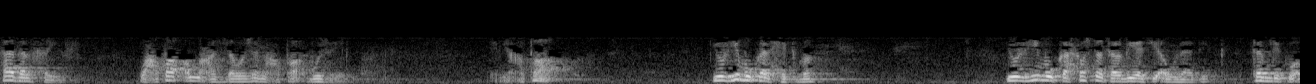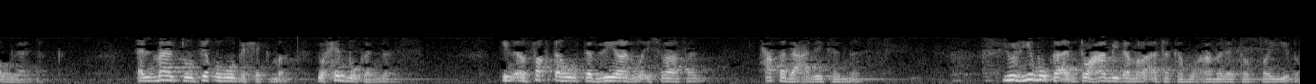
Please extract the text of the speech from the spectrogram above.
هذا الخير. وعطاء الله عز وجل عطاء مذهل. يعني عطاء. يلهمك الحكمة. يلهمك حسن تربية أولادك. تملك أولادك. المال تنفقه بحكمة. يحبك الناس. إن أنفقته تبذيرا وإسرافا حقد عليك الناس. يلهمك أن تعامل امرأتك معاملة طيبة.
